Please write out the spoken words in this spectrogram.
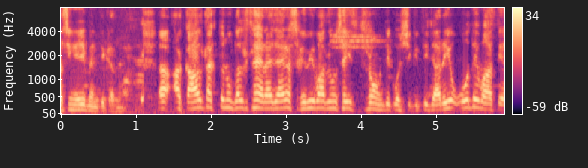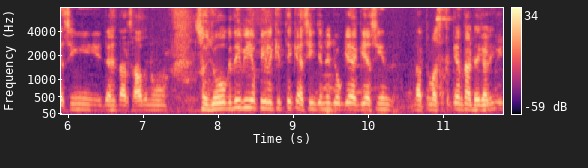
ਅਸੀਂ ਇਹ ਬੇਨਤੀ ਕਰਨਾ ਅ- ਅਕਾਲ ਤਖਤ ਨੂੰ ਗਲਤ ਠਹਿਰਾਇਆ ਜਾ ਰਿਹਾ ਸੁਖਬੀਰ ਬਾਦਲ ਨੂੰ ਸਹੀ ਠਹਿਰਾਉਣ ਦੀ ਕੋਸ਼ਿਸ਼ ਕੀਤੀ ਜਾ ਰਹੀ ਹੈ। ਉਹਦੇ ਵਾਸਤੇ ਅਸੀਂ ਜਥੇਦਾਰ ਸਾਹਿਬ ਨੂੰ ਸਹਿਯੋਗ ਦੀ ਵੀ ਅਪੀਲ ਕੀਤੀ ਕਿ ਅਸੀਂ ਜਿੰਨੇ ਜੋਗੇ ਅੱਗੇ ਅਸੀਂ ਨਤਮਸਤਕ ਹਾਂ ਤੁਹਾਡੇ ਗਾੜੀ।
